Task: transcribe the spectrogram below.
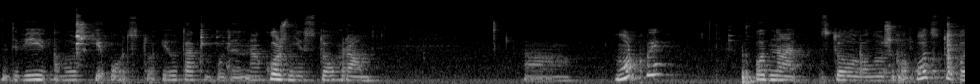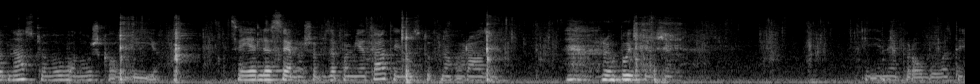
2 ложки оцту. І отак буде на кожні 100 грам моркви, 1 столова ложка оцту, 1 столова ложка олії. Це я для себе, щоб запам'ятати і наступного разу робити вже і не пробувати.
